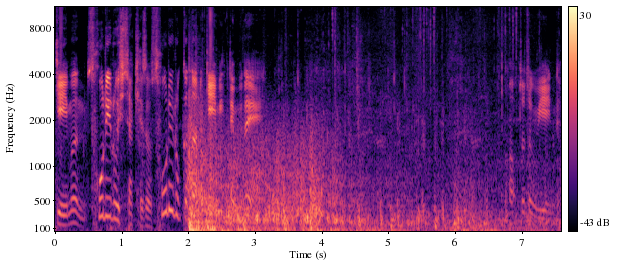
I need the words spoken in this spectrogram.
게임은 소리로 시작해서 소리로 끝나는 게임이기 때문에. 어 저쪽 위에 있네.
